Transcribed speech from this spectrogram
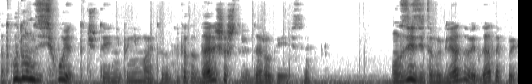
Откуда он здесь ходит? Что-то я не понимаю. Это где-то дальше, что ли, дорога есть? Он здесь где-то выглядывает, да, такой?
